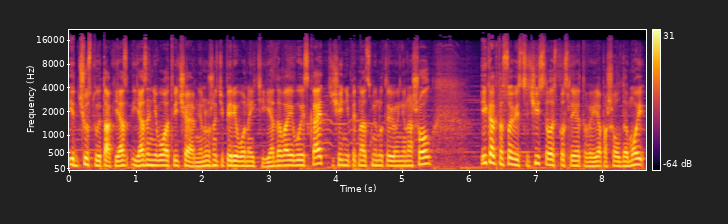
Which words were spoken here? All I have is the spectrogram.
и чувствую так, я, я за него отвечаю, мне нужно теперь его найти. Я давай его искать, в течение 15 минут я его не нашел. И как-то совесть очистилась после этого, и я пошел домой.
